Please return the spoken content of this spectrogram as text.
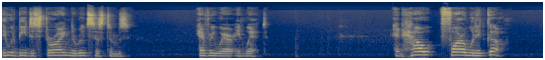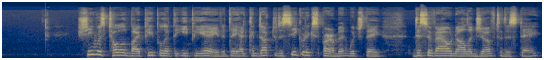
it would be destroying the root systems everywhere it went. And how far would it go? She was told by people at the EPA that they had conducted a secret experiment, which they disavow knowledge of to this day,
